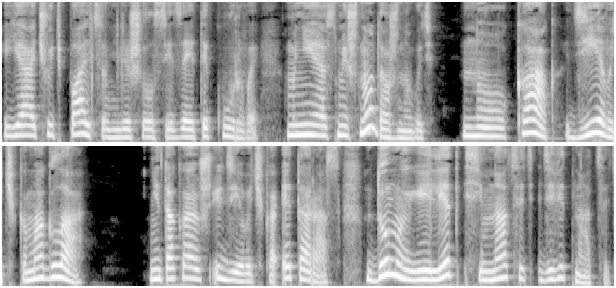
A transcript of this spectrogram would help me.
«Я чуть пальцем не лишился из-за этой курвы. Мне смешно должно быть». «Но как девочка могла?» Не такая уж и девочка, это раз. Думаю, ей лет 17-19.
